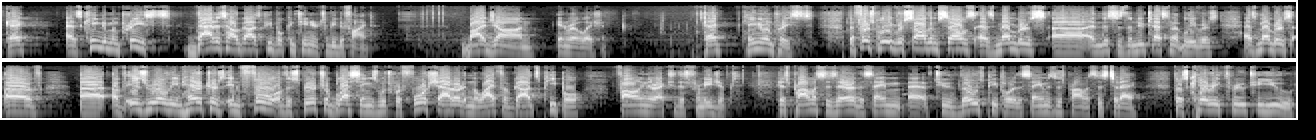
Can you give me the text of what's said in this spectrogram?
okay, as kingdom and priests, that is how God's people continue to be defined by John in Revelation. Okay, kingdom and priests. The first believers saw themselves as members, uh, and this is the New Testament believers, as members of uh, of Israel, the inheritors in full of the spiritual blessings which were foreshadowed in the life of God's people following their exodus from Egypt. His promises there are the same uh, to those people are the same as his promises today. Those carry through to you.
